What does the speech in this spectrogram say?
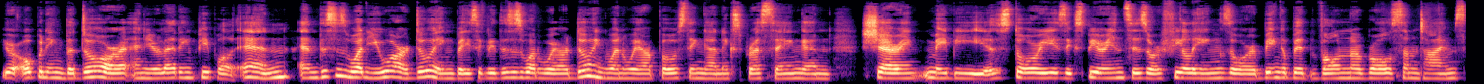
you're opening the door and you're letting people in. And this is what you are doing. Basically, this is what we are doing when we are posting and expressing and sharing maybe stories, experiences, or feelings, or being a bit vulnerable sometimes.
